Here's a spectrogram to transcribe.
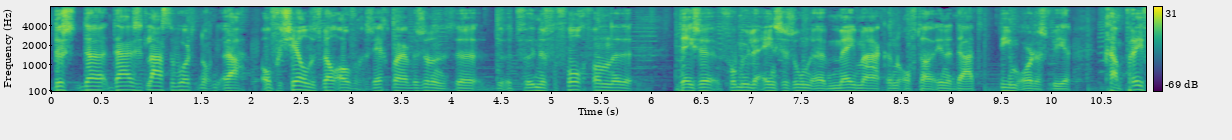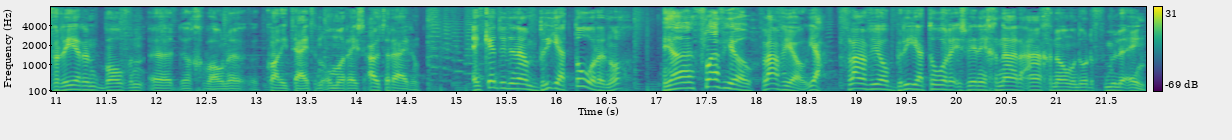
Dus daar is het laatste woord nog ja, officieel dus wel over gezegd... maar we zullen het, eh, het in het vervolg van eh, deze Formule 1 seizoen eh, meemaken... of daar inderdaad teamorders weer gaan prefereren... boven de gewone kwaliteiten om een race uit te rijden. En kent u de naam Briatore nog? Ja, Flavio. Flavio, ja. Flavio Briatore is weer in genade aangenomen door de Formule 1.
